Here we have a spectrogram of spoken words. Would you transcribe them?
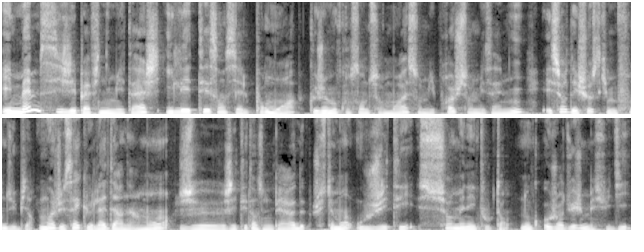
et même si j'ai pas fini mes tâches, il est essentiel pour moi que je me concentre sur moi, sur mes proches, sur mes amis, et sur des choses qui me font du bien. Moi, je sais que là, dernièrement, j'étais dans une période justement où j'étais surmenée tout le temps. Donc aujourd'hui, je me suis dit,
